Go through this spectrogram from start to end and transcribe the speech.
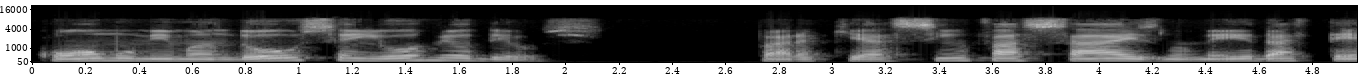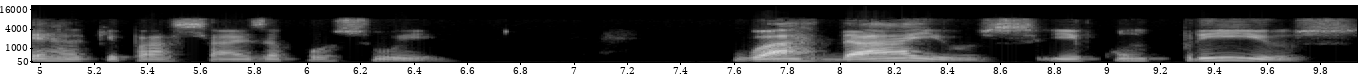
como me mandou o Senhor meu Deus, para que assim façais no meio da terra que passais a possuir. Guardai-os e cumpri-os,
